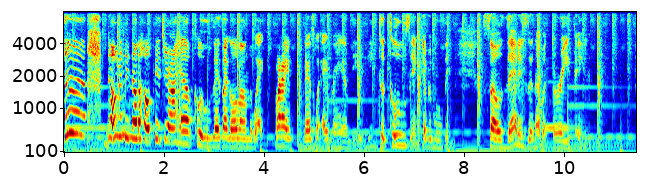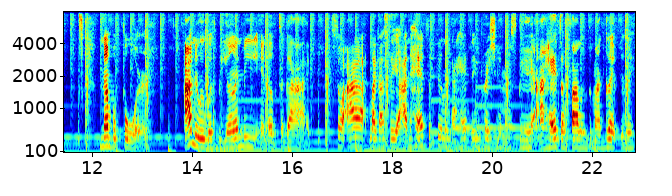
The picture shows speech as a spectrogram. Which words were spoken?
don't really know the whole picture. I have clues as I go along the way. Right? That's what Abraham did. He took clues and kept it moving. So that is the number three thing. Number four I knew it was beyond me and up to God. so I, like I said, I had the feeling, I had the impression in my spirit. I had to follow my gut feeling.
